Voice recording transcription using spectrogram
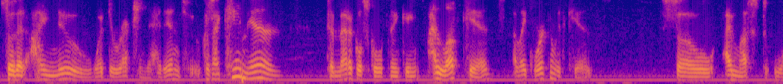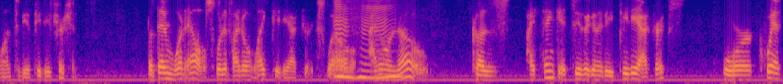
So that I knew what direction to head into. Because I came in to medical school thinking, I love kids, I like working with kids, so I must want to be a pediatrician. But then what else? What if I don't like pediatrics? Well, mm-hmm. I don't know. Because I think it's either going to be pediatrics or quit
